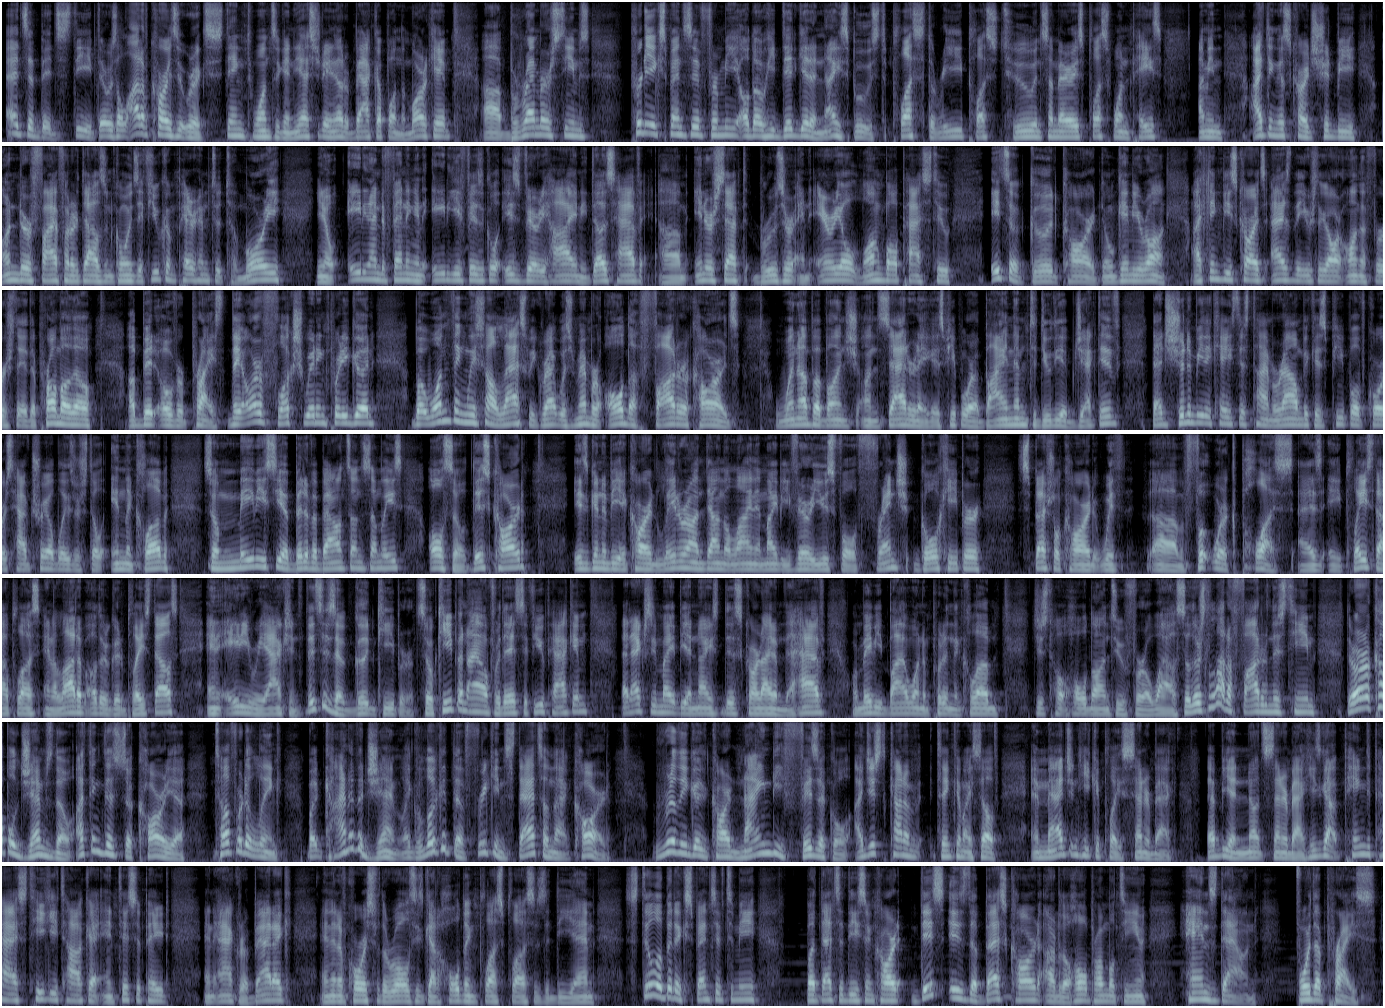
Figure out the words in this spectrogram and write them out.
It's a bit steep. There was a lot of cards that were extinct once again yesterday. Another backup on the market. Uh, Bremer seems pretty expensive for me, although he did get a nice boost. Plus three, plus two in some areas, plus one pace. I mean, I think this card should be under 500,000 coins. If you compare him to Tomori, you know, 89 defending and 88 physical is very high, and he does have um, intercept, bruiser, and aerial, long ball pass too. It's a good card. Don't get me wrong. I think these cards, as they usually are on the first day of the promo, though, a bit overpriced. They are fluctuating pretty good. But one thing we saw last week, right, was remember all the fodder cards went up a bunch on Saturday because people were buying them to do the objective. That shouldn't be the case this time around because people, of course, have Trailblazers still in the club. So maybe see a bit of a bounce on some of these. Also, this card is going to be a card later on down the line that might be very useful. French goalkeeper special card with um, Footwork Plus as a playstyle plus and a lot of other good playstyles and 80 reactions. This is a good keeper. So keep an eye out for this. If you pack him, that actually might be a nice discard item to have or maybe buy one and put in the club, just hold on to for a while. So there's a lot of fodder in this team. There are a couple gems though. I think this Zakaria, tougher to link, but kind of a gem. Like look at the freaking stats on that card. Really good card, 90 physical. I just kind of think to myself, imagine he could play center back. That'd be a nuts center back. He's got pinged pass, tiki taka, anticipate, and acrobatic. And then, of course, for the roles, he's got holding plus plus as a DM. Still a bit expensive to me, but that's a decent card. This is the best card out of the whole promo team, hands down, for the price.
